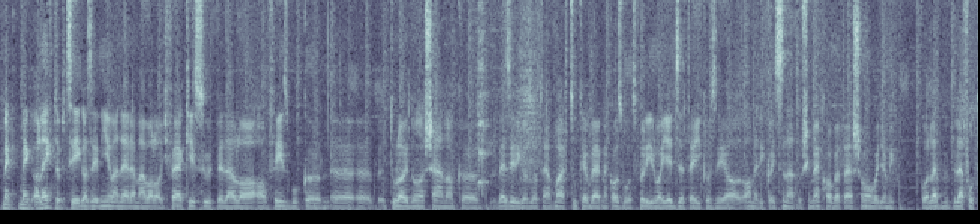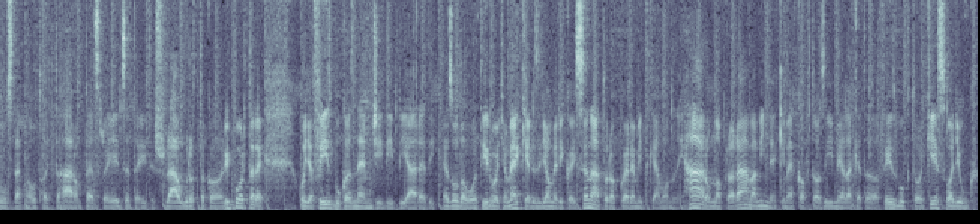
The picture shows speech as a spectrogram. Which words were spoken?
meg, meg a legtöbb cég azért nyilván erre már valahogy felkészült, például a, a Facebook ö, ö, tulajdonosának, ö, vezérigazgatójának, Mark Zuckerbergnek az volt felírva a jegyzetei közé az amerikai szenátusi meghallgatáson, hogy amikor le, lefotózták, mert ott hagyta három percre a jegyzeteit, és ráugrottak a riporterek, hogy a Facebook az nem GDPR ready. Ez oda volt írva, hogyha megkérdez egy amerikai szenátor, akkor erre mit kell mondani? Három napra rá már mindenki megkapta az e-maileket a Facebooktól, kész vagyunk,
